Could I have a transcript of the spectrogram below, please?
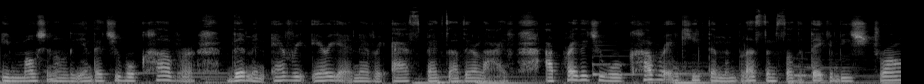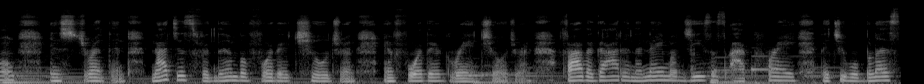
emotionally, and that you will cover them in every area and every aspect of their life. I pray that you will cover and keep them and bless them so that they can be strong and strengthened, not just for them, but for their children and for their grandchildren. Father God, in the name of Jesus, I pray that you will bless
